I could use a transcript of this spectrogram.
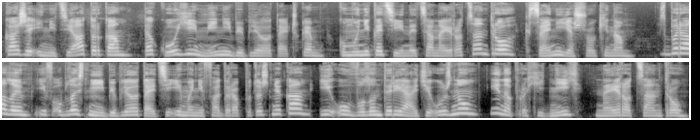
каже ініціаторка такої міні-бібліотечки, комунікаційниця нейроцентру Ксенія Шокіна. Збирали і в обласній бібліотеці імені Федора Потошняка, і у волонтеріаті УЖНУ, і на прохідній нейроцентру.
